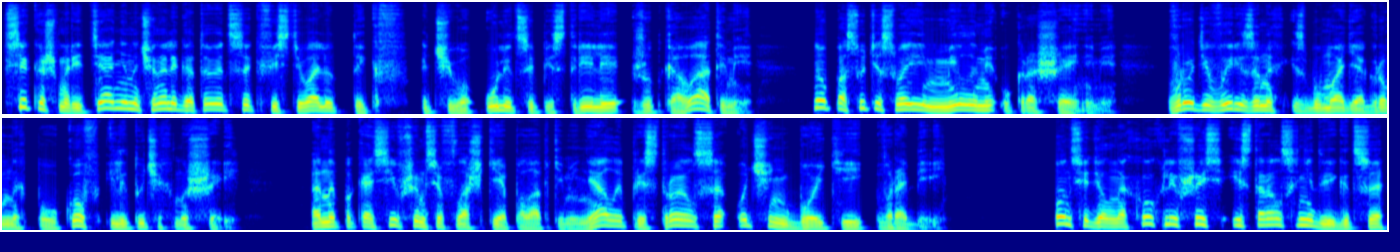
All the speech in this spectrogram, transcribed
Все кошмаритяне начинали готовиться к фестивалю тыкв, отчего улицы пестрили жутковатыми, но, по сути, своими милыми украшениями — вроде вырезанных из бумаги огромных пауков и летучих мышей, а на покосившемся флажке палатки менялы пристроился очень бойкий воробей. Он сидел нахохлившись и старался не двигаться,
